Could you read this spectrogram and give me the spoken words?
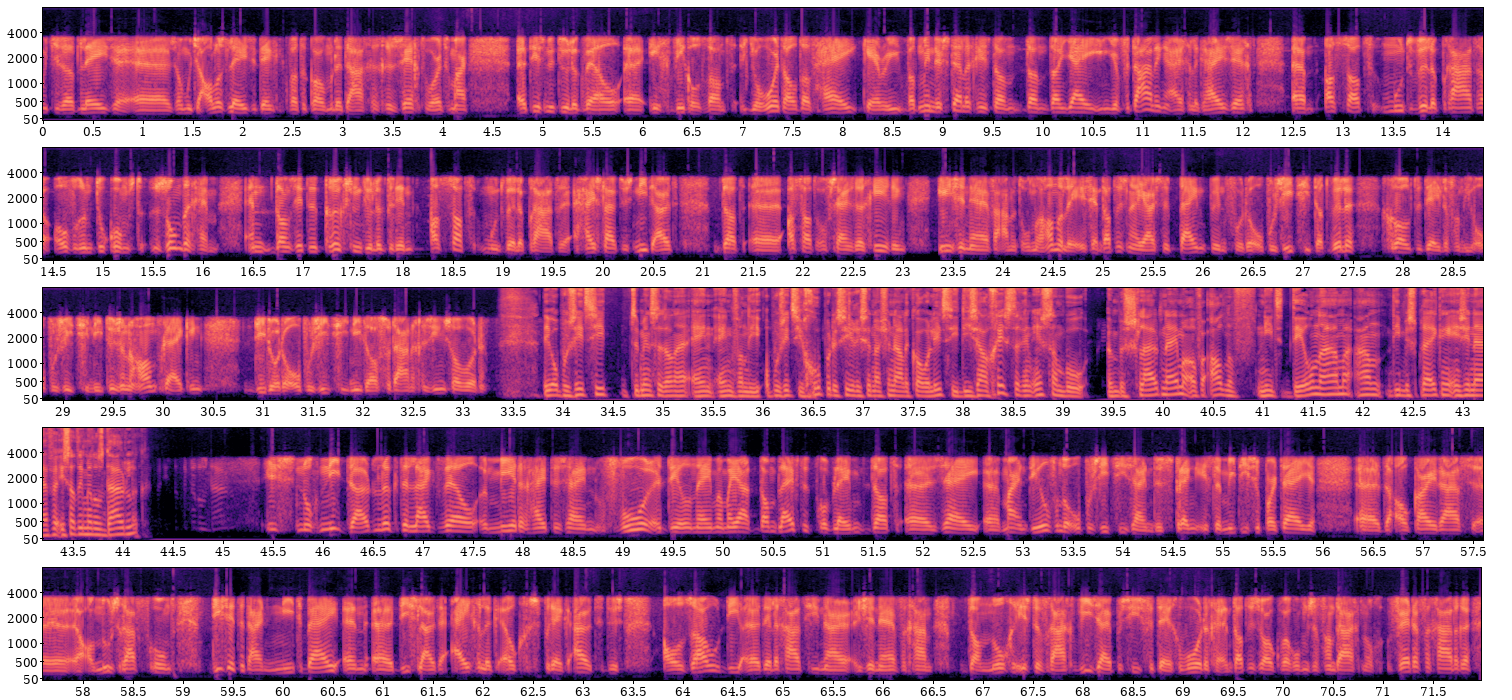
Moet je dat lezen. Uh, zo moet je alles lezen, denk ik, wat de komende dagen gezegd wordt. Maar het is natuurlijk wel uh, ingewikkeld, want je hoort al dat hij, Kerry, wat minder stellig is dan, dan, dan jij in je vertaling eigenlijk. Hij zegt, uh, Assad moet willen praten over een toekomst zonder hem. En dan zit de crux natuurlijk erin, Assad moet willen praten. Hij sluit dus niet uit dat uh, Assad of zijn regering in Genève aan het onderhandelen is. En dat is nou juist het pijnpunt voor de oppositie. Dat willen grote delen van die oppositie niet. Dus een handreiking die door de oppositie niet als zodanig gezien zal worden. Die oppositie, tenminste dan een, een van die oppositiegroepen... de Syrische Nationale Coalitie, die zou gisteren in Istanbul een besluit nemen... over al of niet deelname aan die besprekingen in Genève. Is dat inmiddels duidelijk? Niet duidelijk. Er lijkt wel een meerderheid te zijn voor het deelnemen. Maar ja, dan blijft het probleem dat uh, zij uh, maar een deel van de oppositie zijn. De streng islamitische partijen, uh, de Al-Qaeda's, Al-Nusra-front... die zitten daar niet bij en die sluiten eigenlijk elk gesprek uit. Dus al zou die delegatie naar Genève gaan... dan nog is de vraag wie zij precies vertegenwoordigen. En dat is ook waarom ze vandaag nog verder vergaderen.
